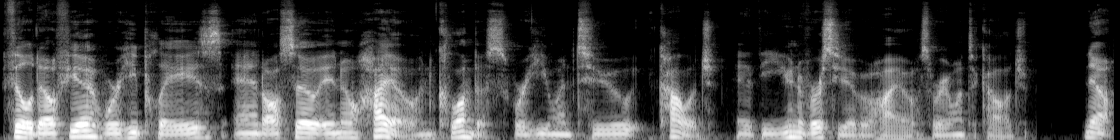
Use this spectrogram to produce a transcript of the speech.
Philadelphia, where he plays, and also in Ohio, in Columbus, where he went to college. At the University of Ohio is where he went to college. No,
